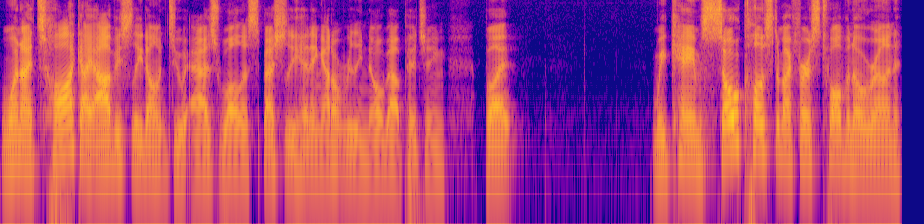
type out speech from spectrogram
When I talk, I obviously don't do as well, especially hitting. I don't really know about pitching, but we came so close to my first 12 0 run.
